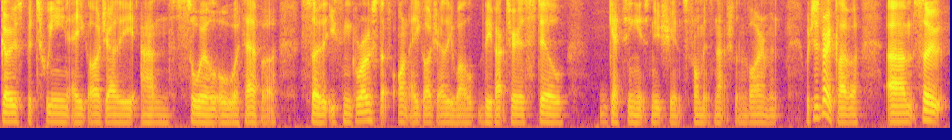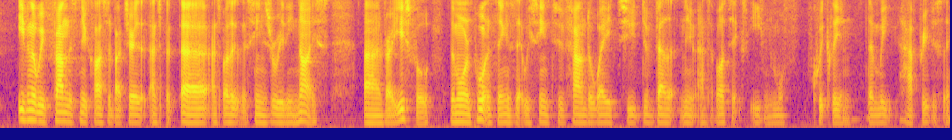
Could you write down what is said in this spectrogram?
goes between agar jelly and soil or whatever, so that you can grow stuff on agar jelly while the bacteria is still getting its nutrients from its natural environment, which is very clever. Um, so even though we've found this new class of bacteria, antibi- uh, antibiotic that seems really nice uh, and very useful, the more important thing is that we seem to have found a way to develop new antibiotics even more quickly than we have previously.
